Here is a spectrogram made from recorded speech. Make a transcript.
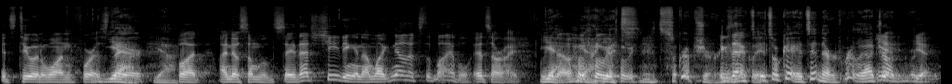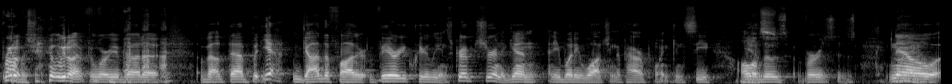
It's two and one for us Yeah, there. yeah. But I know someone would say that's cheating, and I'm like, no, that's the Bible. It's all right. You Yeah, know? yeah, We- it's, we- it's scripture. Exactly. It's, it's okay. It's in there. Really, I yeah, tried. yeah. Promise. We don't, we don't have to worry about uh, about that. But yeah, God the Father very clearly in Scripture, and again, anybody watching the PowerPoint can see all of Yes. Oh, those verses. Now,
